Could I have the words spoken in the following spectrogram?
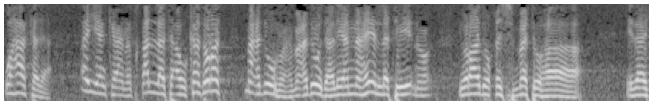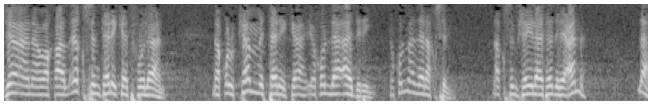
وهكذا. أيا كانت قلت أو كثرت معدومة. معدودة لأنها هي التي يراد قسمتها. إذا جاءنا وقال اقسم تركة فلان نقول كم تركة؟ يقول لا أدري. نقول ماذا نقسم؟ نقسم شيء لا تدري عنه؟ لا.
